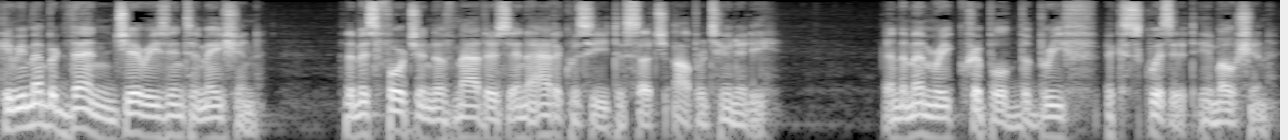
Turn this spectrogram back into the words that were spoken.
He remembered then Jerry's intimation, the misfortune of Mather's inadequacy to such opportunity, and the memory crippled the brief, exquisite emotion.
